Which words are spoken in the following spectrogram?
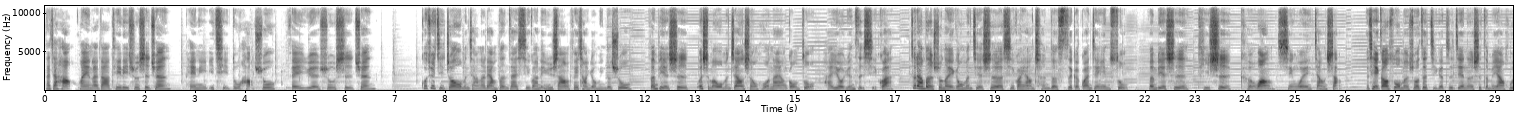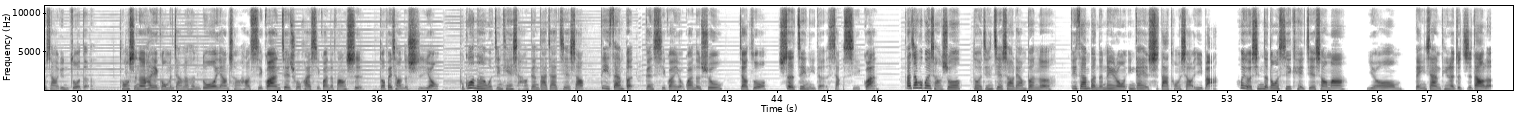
大家好，欢迎来到 T 力舒适圈，陪你一起读好书，飞跃舒适圈。过去几周，我们讲了两本在习惯领域上非常有名的书，分别是《为什么我们这样生活那样工作》，还有《原子习惯》。这两本书呢，也跟我们解释了习惯养成的四个关键因素，分别是提示、渴望、行为、奖赏。而且也告诉我们说，这几个之间呢是怎么样互相运作的。同时呢，他也跟我们讲了很多养成好习惯、戒除坏习惯的方式，都非常的实用。不过呢，我今天想要跟大家介绍第三本跟习惯有关的书，叫做《设计你的小习惯》。大家会不会想说，都已经介绍两本了，第三本的内容应该也是大同小异吧？会有新的东西可以介绍吗？有，等一下你听了就知道了。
